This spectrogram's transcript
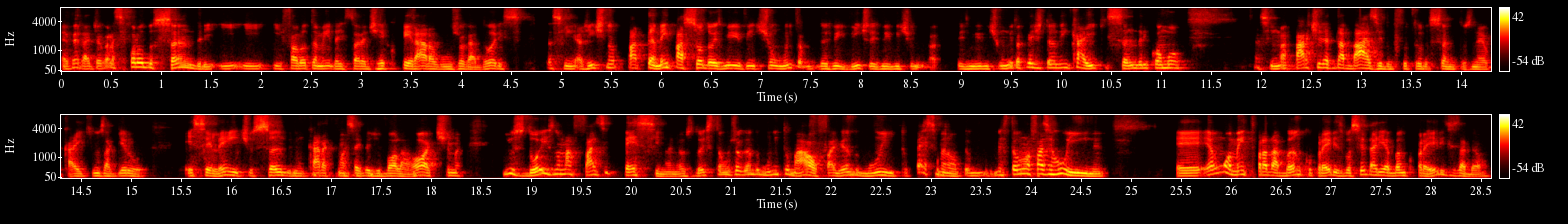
É verdade. Agora, você falou do Sandri e, e, e, falou também da história de recuperar alguns jogadores. Assim, a gente não, também passou 2021, muito, 2020, 2021, 2021, muito acreditando em Kaique e Sandri como assim, uma parte da base do futuro Santos, né? O Kaique, um zagueiro excelente, o Sandri, um cara com uma saída de bola ótima, e os dois numa fase péssima, né? Os dois estão jogando muito mal, falhando muito. Péssima não, estão numa fase ruim, né? É, é um momento para dar banco para eles. Você daria banco para eles, Isabel?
